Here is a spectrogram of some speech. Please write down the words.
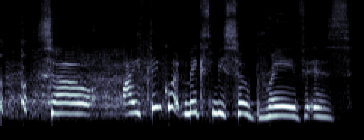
so I think what makes me so brave is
